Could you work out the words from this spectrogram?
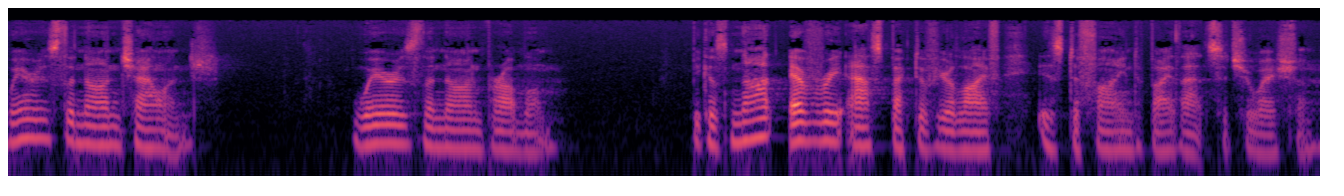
where is the non challenge? Where is the non problem? Because not every aspect of your life is defined by that situation.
